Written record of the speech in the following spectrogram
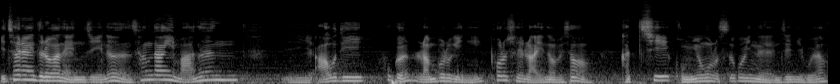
이 차량에 들어간 엔진은 상당히 많은 이 아우디 혹은 람보르기니, 포르쉐 라인업에서 같이 공용으로 쓰고 있는 엔진이고요.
